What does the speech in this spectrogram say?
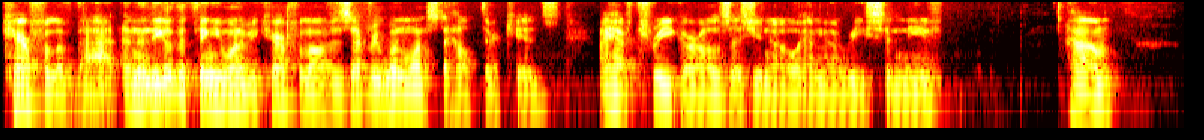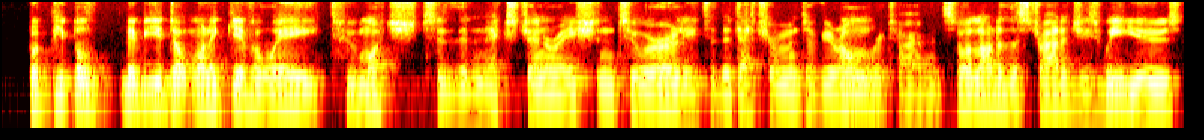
careful of that. And then the other thing you want to be careful of is everyone wants to help their kids. I have three girls, as you know, Emma, Reese, and Neve. Um, but people maybe you don't want to give away too much to the next generation too early to the detriment of your own retirement. So a lot of the strategies we use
